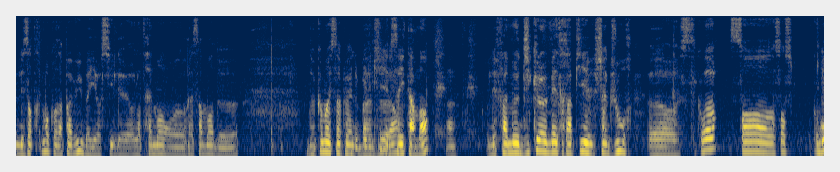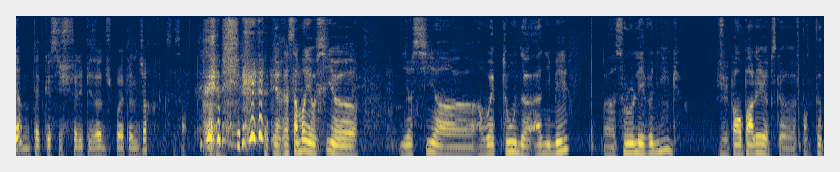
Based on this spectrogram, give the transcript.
les entraînements qu'on n'a pas vus, bah, il y a aussi le- l'entraînement récemment de, de. Comment il s'appelle? De Bah, de Saitama. Ah. Les fameux 10 km à pied chaque jour. C'est quoi? 100, 100 Combien? Euh, Peut-être que si je fais l'épisode, je pourrais te le dire. C'est ça. Et récemment, il y a aussi, il y a aussi un, un webtoon animé, euh, Solo Leveling. Je vais pas en parler parce que je pense peut-être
